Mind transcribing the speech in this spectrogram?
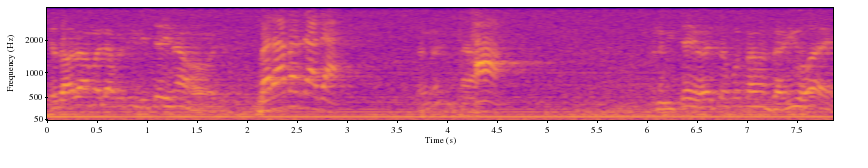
કે દાદા મળ્યા પછી વિચારી ના હોવા જોઈએ. બરાબર દાદા. અને વિચાર હોય તો પોતાનો ધણી હોય.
